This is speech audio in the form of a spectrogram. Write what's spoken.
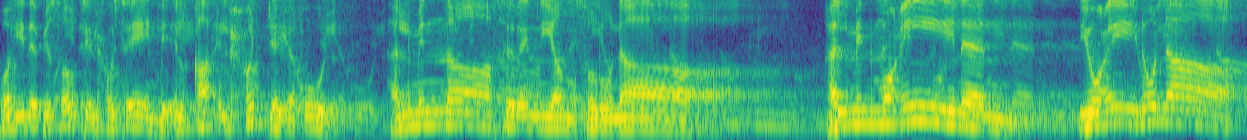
وإذا بصوت الحسين لإلقاء الحجة يقول هل من ناصر ينصرنا؟ هل من معين يعيننا؟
